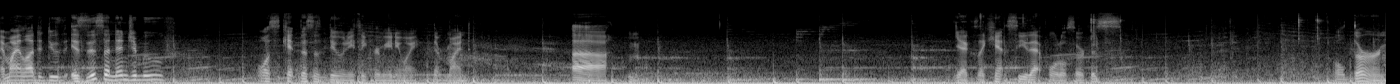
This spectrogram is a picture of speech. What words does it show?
Am I allowed to do th- is this a ninja move? Well, this, can't, this doesn't do anything for me anyway, never mind. Uh, hmm. Yeah, cause I can't see that portal surface. Darn.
